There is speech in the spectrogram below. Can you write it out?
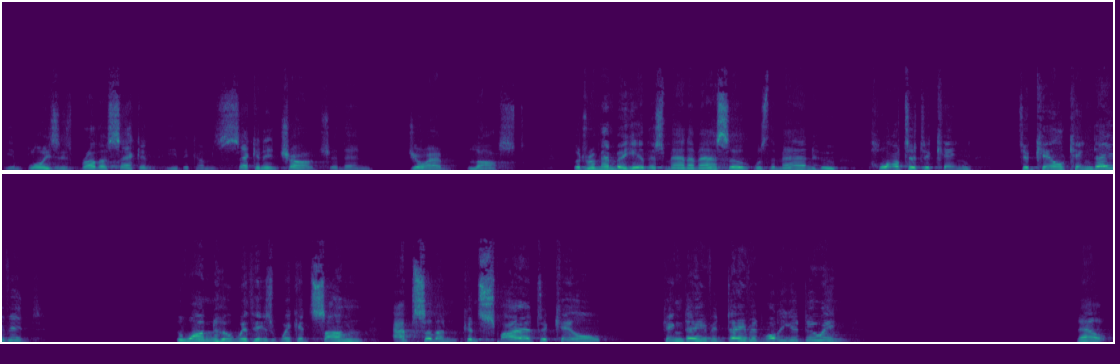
He employs his brother second, he becomes second in charge, and then Joab last. But remember here, this man Amasa was the man who plotted to king to kill King David. The one who, with his wicked son Absalom, conspired to kill King David. David, what are you doing? Now,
